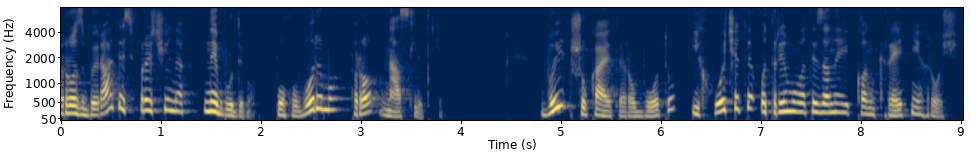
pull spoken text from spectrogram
Розбиратись в причинах не будемо. Поговоримо про наслідки. Ви шукаєте роботу і хочете отримувати за неї конкретні гроші.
